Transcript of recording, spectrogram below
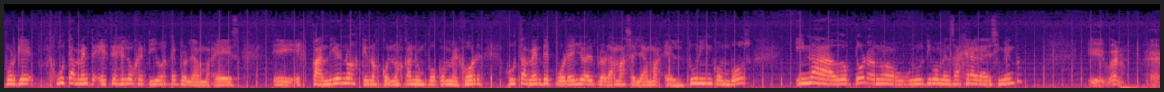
porque justamente este es el objetivo de este programa es eh, expandirnos, que nos conozcan un poco mejor. Justamente por ello el programa se llama El Tuning con Voz. Y nada, doctor, un último mensaje de agradecimiento. Y bueno, eh,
